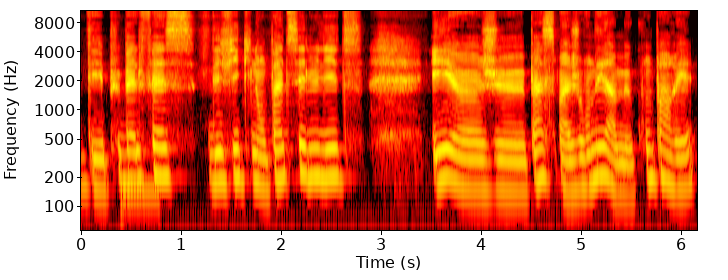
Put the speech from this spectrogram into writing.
des plus belles fesses, des filles qui n'ont pas de cellulite. Et je passe ma journée à me comparer.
